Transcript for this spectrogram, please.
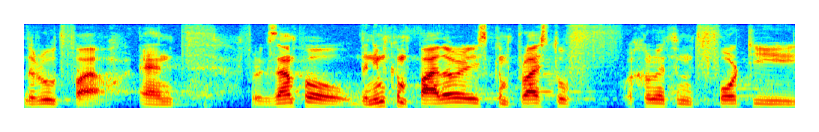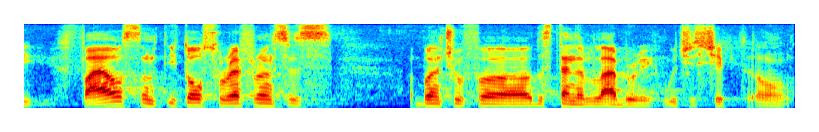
the root file. And for example, the NIM compiler is comprised of 140 files, and it also references a bunch of uh, the standard library, which is shipped along.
